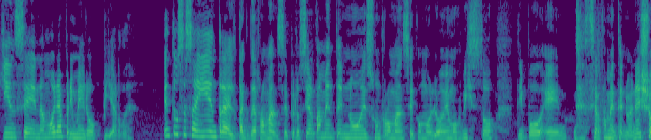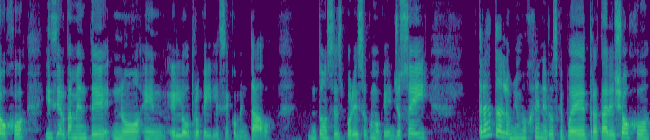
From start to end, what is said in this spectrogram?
quien se enamora primero pierde. Entonces ahí entra el tag de romance, pero ciertamente no es un romance como lo hemos visto, tipo en, ciertamente no en el shoujo y ciertamente no en el otro que les he comentado. Entonces por eso como que yo sé trata los mismos géneros que puede tratar el shoujo,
